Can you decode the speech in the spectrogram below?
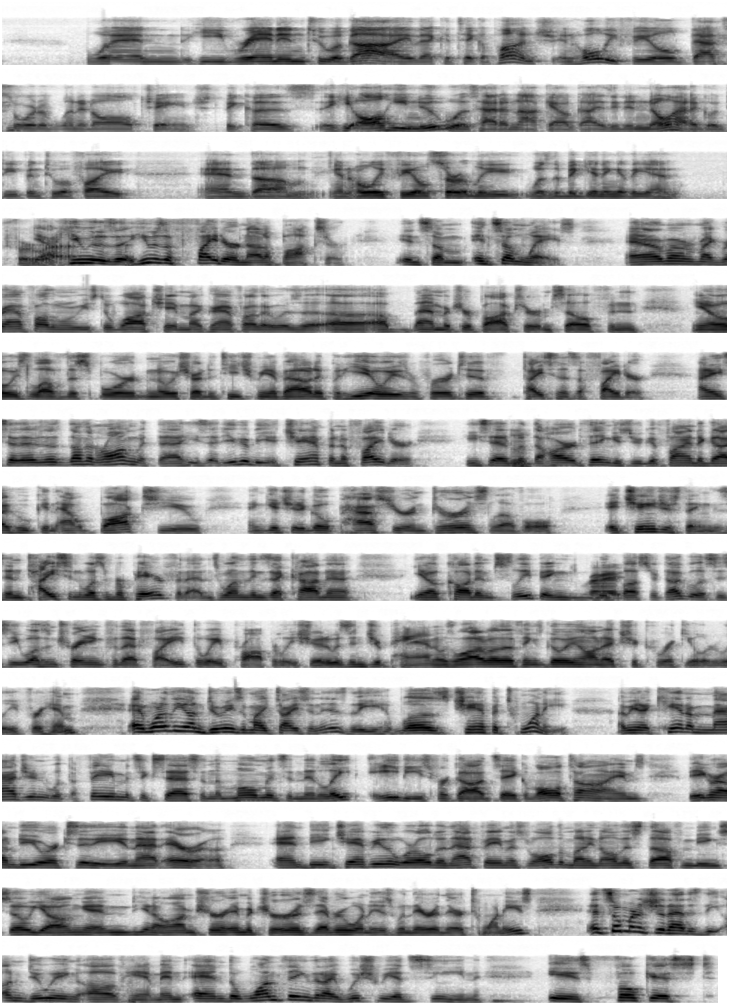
when he ran into a guy that could take a punch in Holyfield, that's mm-hmm. sort of when it all changed because he all he knew was how to knock out guys. He didn't know how to go deep into a fight, and um, and Holyfield certainly was the beginning of the end for. Yeah, uh, he was a, he was a fighter, not a boxer in some in some ways. And I remember my grandfather when we used to watch him. My grandfather was a, a, a, amateur boxer himself, and you know always loved the sport and always tried to teach me about it. But he always referred to Tyson as a fighter, and he said there's nothing wrong with that. He said you could be a champ and a fighter. He said, mm. but the hard thing is you could find a guy who can outbox you and get you to go past your endurance level. It changes things, and Tyson wasn't prepared for that. It's one of the things that kind of you know, caught him sleeping right. with Buster Douglas is he wasn't training for that fight the way he properly should. It was in Japan. There was a lot of other things going on extracurricularly for him. And one of the undoings of Mike Tyson is that he was champ at 20. I mean, I can't imagine with the fame and success and the moments in the late 80s, for God's sake, of all times, being around New York City in that era and being champion of the world and that famous with all the money and all this stuff and being so young and you know i'm sure immature as everyone is when they're in their 20s and so much of that is the undoing of him and and the one thing that i wish we had seen is focused,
